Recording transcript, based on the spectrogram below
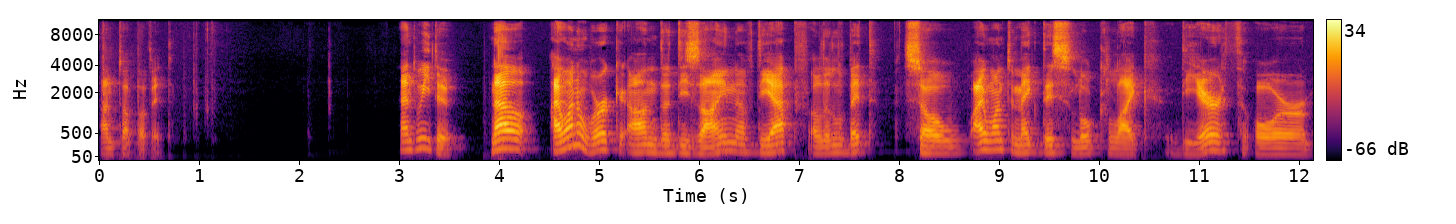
on top of it. And we do. Now, I want to work on the design of the app a little bit. So I want to make this look like the Earth or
